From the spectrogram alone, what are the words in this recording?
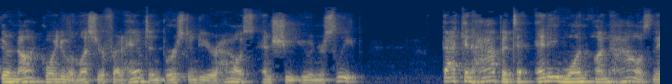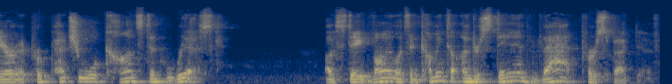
they're not going to, unless you're Fred Hampton, burst into your house and shoot you in your sleep. That can happen to anyone unhoused. They are at perpetual, constant risk of state violence. And coming to understand that perspective,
